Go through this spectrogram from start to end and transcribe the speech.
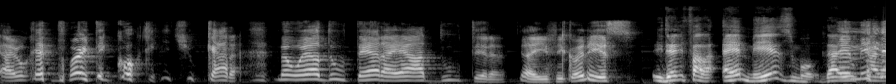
Aí o repórter corrige o cara. Não é adultera, é adúltera. Aí ficou nisso. E daí ele fala, é mesmo? Daí É o cara,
